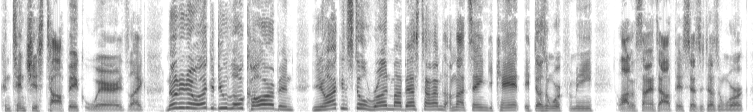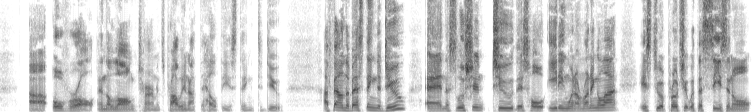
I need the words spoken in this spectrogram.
contentious topic where it's like, no, no, no, I can do low carb and, you know, I can still run my best times. I'm not saying you can't. It doesn't work for me. A lot of science out there says it doesn't work. Uh, overall, in the long term, it's probably not the healthiest thing to do. I found the best thing to do and the solution to this whole eating when I'm running a lot is to approach it with a seasonal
